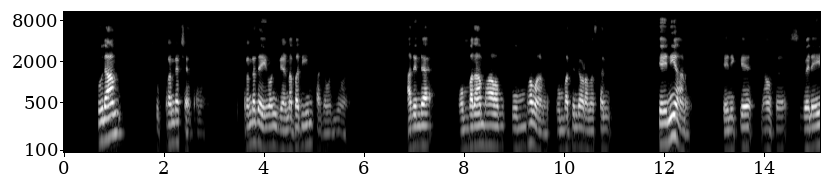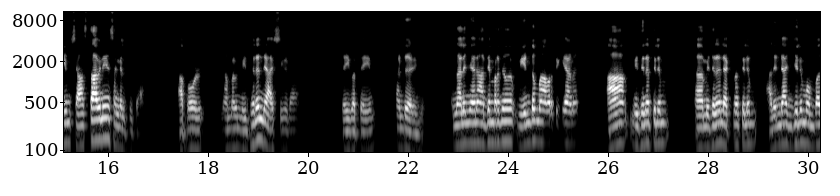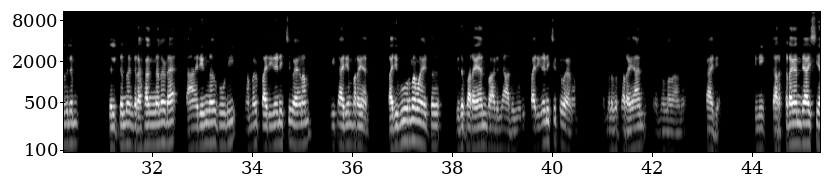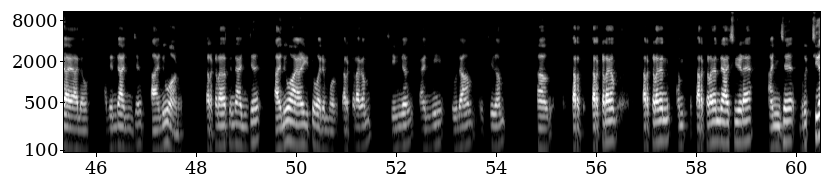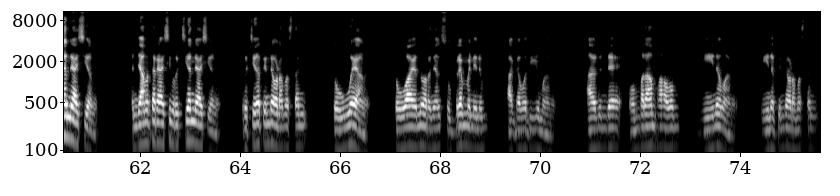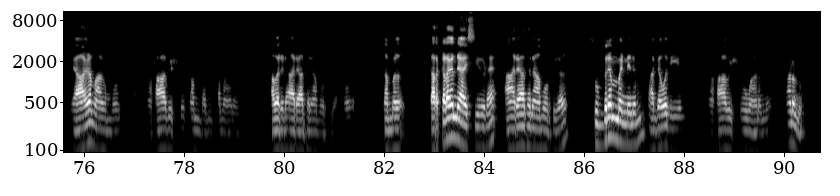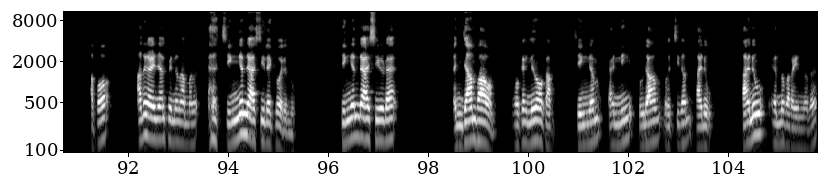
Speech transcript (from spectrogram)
തുലാം ശുക്രന്റെ ക്ഷേത്രമാണ്. ശുക്രന്റെ ദൈവം ഗണപതിയും ഭഗവതിയുമാണ്. അതിന്റെ ഒമ്പതാം ഭാവം കുംഭമാണ്. കുംഭത്തിന്റെ ഉടമസ്ഥൻ ശനിയാണ്. ശനിക്ക് നമുക്ക് ശിവനെയും ശാസ്താവിനെയും സങ്കല്പിക്കാം. അപ്പോൾ നമ്മൾ മിഥുനൻ രാശിയുടെ ദൈവത്തെയും കണ്ടു കഴിഞ്ഞു. എന്നാലും ഞാൻ ആദ്യം പറഞ്ഞത് വീണ്ടും ആവർത്തിക്കുകയാണ്. ആ മിഥുനത്തിലും മിഥുന ലഗ്നത്തിലും അതിന്റെ അഞ്ചിലും ഒമ്പതിലും നിൽക്കുന്ന ഗ്രഹങ്ങളുടെ കാര്യങ്ങൾ കൂടി നമ്മൾ പരിഗണിച്ച് വേണം ഈ കാര്യം പറയാൻ. പരിപൂർണമായിട്ട് ഇത് പറയാൻ പാടില്ല. അതുകൂടി പരിഗണിച്ചിട്ട് വേണം നമ്മളത് പറയാൻ എന്നുള്ളതാണ് കാര്യം. ഇനി കർക്കിടകൻ രാശി ആയാലോ അതിന്റെ അഞ്ച് ധനുവാണ് കർക്കിടകത്തിന്റെ അഞ്ച് ധനുവായിട്ട് വരുമ്പോൾ കർക്കിടകം ചിങ്ങം കന്നി തുലാം വൃശ്ചികം കർക്കിടകം കർക്കിടകൻ കർക്കിടകൻ രാശിയുടെ അഞ്ച് വൃശ്ചികൻ രാശിയാണ്. അഞ്ചാമത്തെ രാശി വൃശ്ചികൻ രാശിയാണ്. വൃശ്ചികത്തിന്റെ ഉടമസ്ഥൻ ചൊവ്വയാണ്. ചൊവ്വ എന്ന് പറഞ്ഞാൽ സുബ്രഹ്മണ്യനും ഭഗവതിയുമാണ്. അതിന്റെ ഒമ്പതാം ഭാവം മീനമാണ്. മീനത്തിന്റെ ഉടമസ്ഥൻ വ്യാഴമാകുമ്പോൾ മഹാവിഷ്ണു സംബന്ധമാണ്. അവരുടെ ആരാധനാമൂർത്തി. അപ്പോൾ നമ്മൾ കർക്കടകൻ രാശിയുടെ ആരാധനാമൂർത്തികൾ സുബ്രഹ്മണ്യനും ഭഗവതിയും മഹാവിഷ്ണുവുമാണെന്ന് കാണുന്നു. അപ്പോ അത് കഴിഞ്ഞാൽ പിന്നെ നമ്മൾ ചിങ്ങൻ രാശിയിലേക്ക് വരുന്നു. ചിങ്ങൻ രാശിയുടെ അഞ്ചാം ഭാവം നമുക്ക് എണ്ണി നോക്കാം. ചിങ്ങം കന്നി തുലാം വൃശ്ചികം ധനു. ധനു എന്ന് പറയുന്നത്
